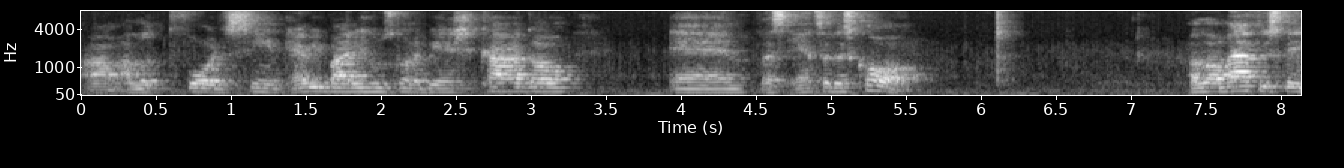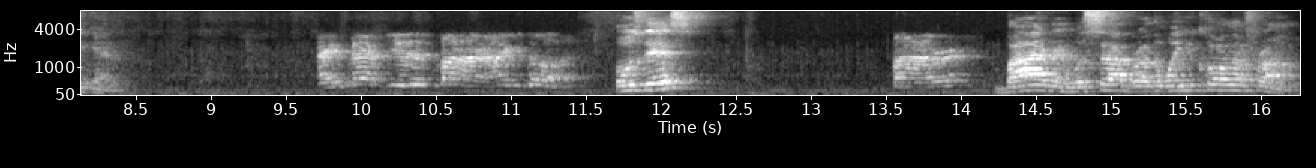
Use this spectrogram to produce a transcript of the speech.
Um, I look forward to seeing everybody who's going to be in Chicago. And let's answer this call. Hello, Matthew speaking. Hey Matthew, this is Byron, how you doing? Who's this? Byron, Byron. What's up, brother? Where you calling from?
